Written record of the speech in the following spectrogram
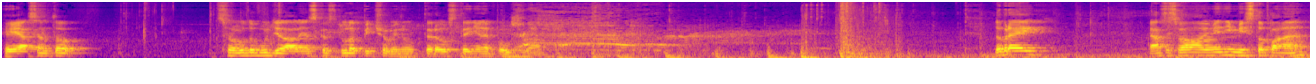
Hej, já jsem to celou dobu dělal jen skrz tuhle pičovinu, kterou stejně nepoužívám. Dobrý. Já si s váma vyměním místo, pane.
